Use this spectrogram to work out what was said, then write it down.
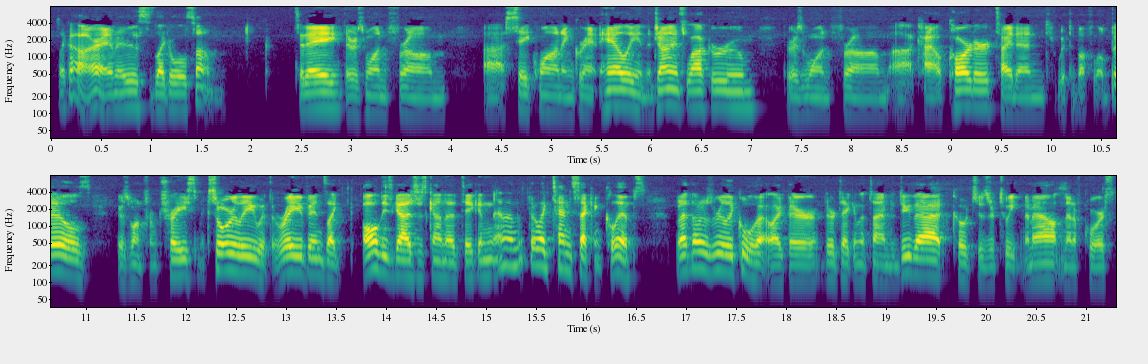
It's like, oh, all right, maybe this is like a little something. Today, there's one from uh, Saquon and Grant Haley in the Giants locker room. There's one from uh, Kyle Carter, tight end with the Buffalo Bills. There's one from Trace McSorley with the Ravens. Like all these guys just kind of taking, and they're like 10 second clips. But I thought it was really cool that like they're they're taking the time to do that. Coaches are tweeting them out, and then of course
